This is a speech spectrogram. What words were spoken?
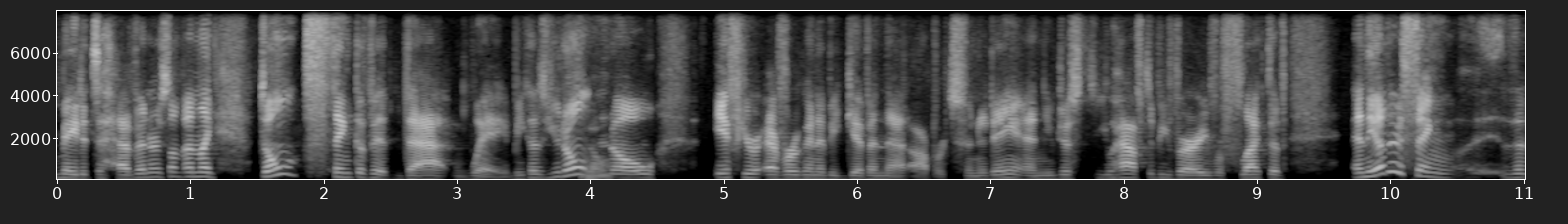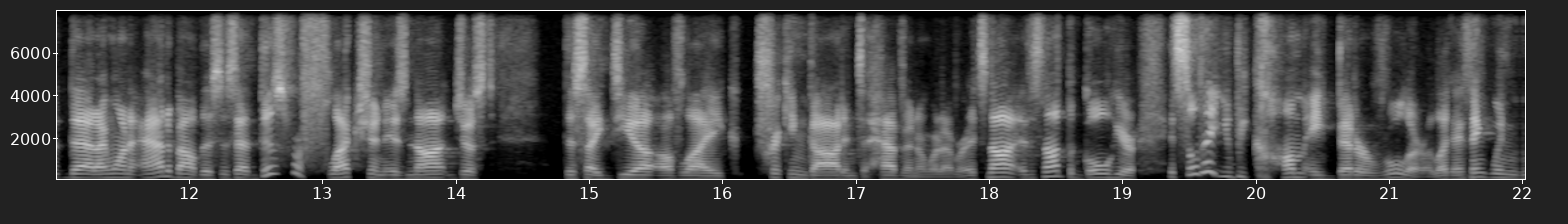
made it to heaven or something? Like don't think of it that way because you don't no. know if you're ever going to be given that opportunity and you just you have to be very reflective. And the other thing uh, that, that i want to add about this is that this reflection is not just this idea of like tricking god into heaven or whatever. It's not it's not the goal here. It's so that you become a better ruler. Like i think when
